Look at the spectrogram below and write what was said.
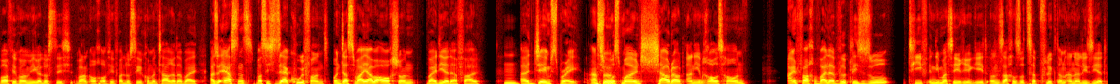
war auf jeden Fall mega lustig. Waren auch auf jeden Fall lustige Kommentare dabei. Also erstens, was ich sehr cool fand, und das war ja aber auch schon bei dir der Fall, Mhm. äh, James Bray. Ich Achso. muss mal einen Shoutout an ihn raushauen. Einfach, weil er wirklich so tief in die Materie geht und Sachen so zerpflückt und analysiert.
